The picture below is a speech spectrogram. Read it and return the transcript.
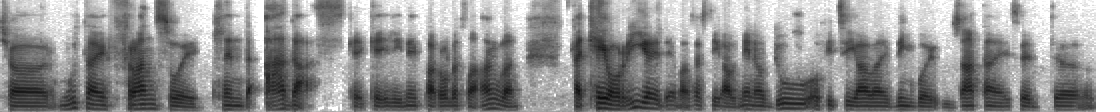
char multai fransoi plend adas ke ke ili ne parolas la anglan ca teorie devas esti almeno du oficiala lingvoi usata sed uh,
